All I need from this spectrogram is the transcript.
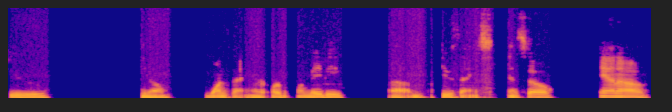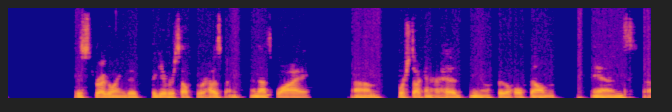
to, you know, one thing or, or, or maybe um, a few things. And so Anna is struggling to, to give herself to her husband. And that's why um, we're stuck in her head, you know, for the whole film. And uh,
